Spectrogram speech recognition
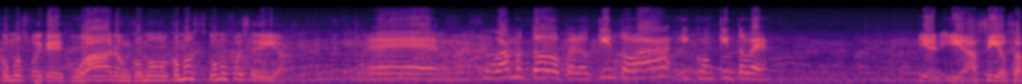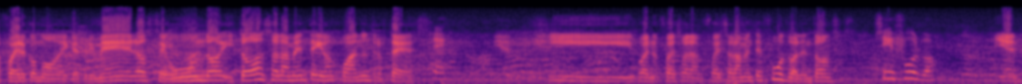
cómo fue que jugaron? ¿Cómo, cómo, cómo fue ese día? Eh, jugamos todo, pero quinto A y con quinto B. Bien, y así, o sea, fue como de que primero, segundo, y todos solamente iban jugando entre ustedes. Sí. Bien. Y bueno, fue, fue solamente fútbol entonces. Sí, fútbol. Bien,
